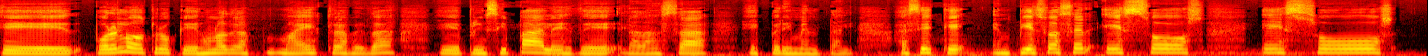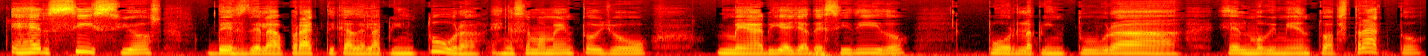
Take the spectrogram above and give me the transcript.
eh, por el otro, que es una de las maestras verdad eh, principales de la danza experimental. Así es que empiezo a hacer esos, esos ejercicios desde la práctica de la pintura. En ese momento yo me había ya decidido por la pintura, el movimiento abstracto,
